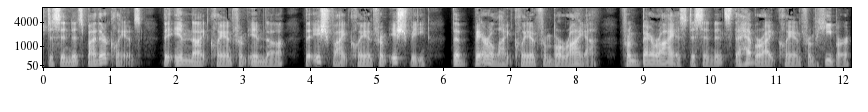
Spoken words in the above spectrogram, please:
descendants by their clans, the Imnite clan from Imnah, the Ishvite clan from Ishvi, the Beralite clan from Beriah, from Beriah's descendants, the Heberite clan from Heber,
